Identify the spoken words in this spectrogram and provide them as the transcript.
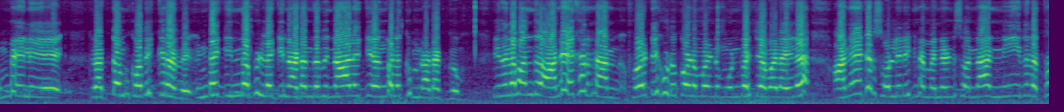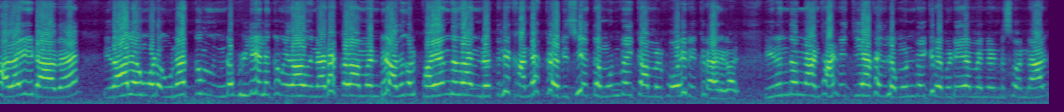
உண்மையிலேயே ரத்தம் கொதிக்கிறது. இன்றைக்கு இந்த பிள்ளைக்கு நடந்தது நாளைக்கு எங்களுக்கும் நடக்கும். இதுல வந்து அநேகர் நான் பேட்டி கொடுக்கணும் என்று முன்வச்ச வேளையில அநேகர் சொல்லியிருக்கணும் என்னன்னு சொன்னா நீ இதுல தலையிடாத. இதால உங்களோட உனக்கும் இந்த பிள்ளைகளுக்கும் ஏதாவது நடக்கலாம் என்று அதுகள் பயந்துதான் இடத்துல கணக்க விஷயத்தை முன்வைக்காமல் போயிருக்கிறார்கள். இருந்தும் நான் தன்னிச்சையாக இதுல முன்வைக்கிற விடயம் என்னென்று சொன்னால்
